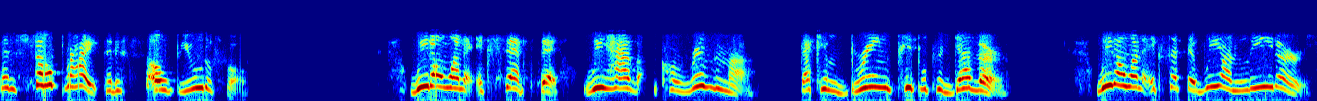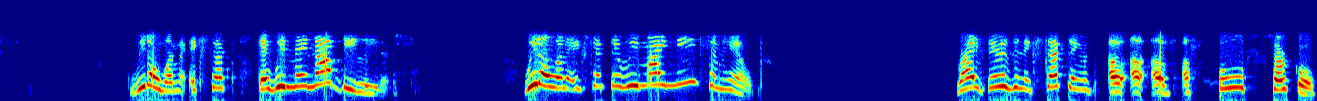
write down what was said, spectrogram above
that is so bright, that is so beautiful. We don't want to accept that we have charisma that can bring people together. We don't want to accept that we are leaders. We don't want to accept that we may not be leaders. We don't want to accept that we might need some help. Right? There is an accepting of a full circle,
